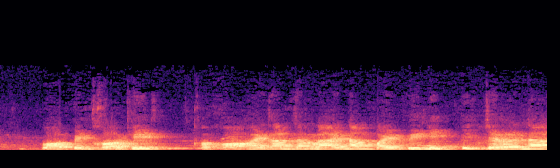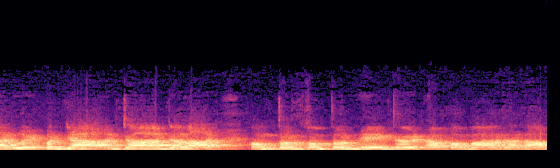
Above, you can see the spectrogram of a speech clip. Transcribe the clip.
ๆพอเป็นข้อคิด ก็ขอให้ท่านทั้งหลายนำไปพินิจพิจารณาด้วยปัญญาอัญชาญฉลาดของตนของตนเองเถิดอัปปมาทธรรม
